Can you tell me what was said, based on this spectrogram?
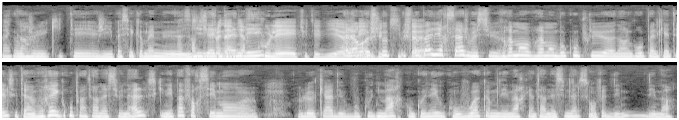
Donc, j'ai quitté, j'y ai passé quand même une dizaine que le navire d'années. et tu t'es dit, euh, Alors, allez, je, peux, quitte, je peux euh, pas dire ça. Je me suis vraiment, vraiment beaucoup plu euh, dans le groupe Alcatel. C'était un vrai groupe international, ce qui n'est pas forcément euh, le cas de beaucoup de marques qu'on connaît ou qu'on voit comme des marques internationales. Ce sont en fait des, des marques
